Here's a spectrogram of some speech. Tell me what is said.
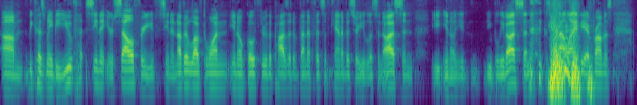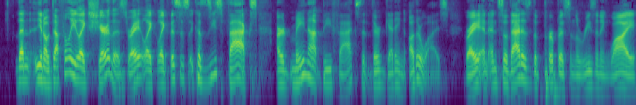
um, because maybe you've seen it yourself or you've seen another loved one, you know, go through the positive benefits of cannabis, or you listen to us and you, you know, you you believe us, and because we're not lying to you, I promise. Then you know, definitely like share this, right? Like like this is because these facts are may not be facts that they're getting otherwise, right? And and so that is the purpose and the reasoning why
